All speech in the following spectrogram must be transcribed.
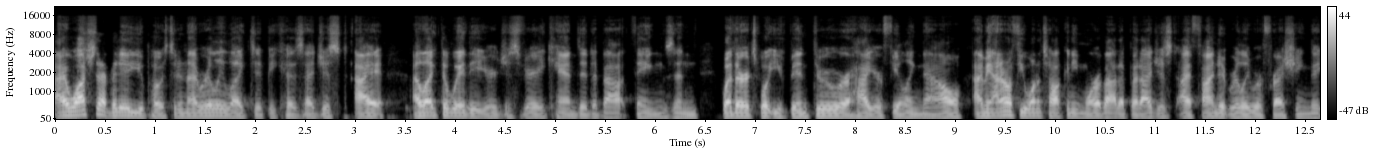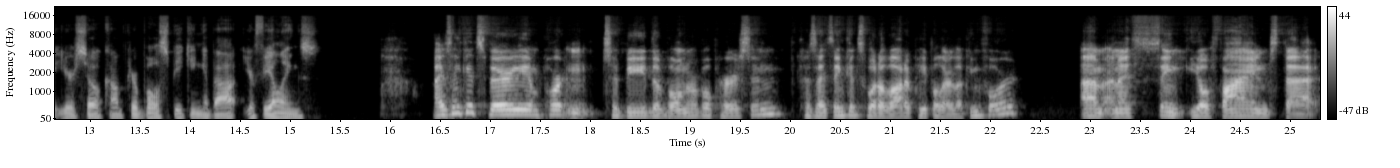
I watched that video you posted and I really liked it because I just I I like the way that you're just very candid about things and whether it's what you've been through or how you're feeling now. I mean, I don't know if you want to talk any more about it, but I just I find it really refreshing that you're so comfortable speaking about your feelings. I think it's very important to be the vulnerable person because I think it's what a lot of people are looking for. Um, and I think you'll find that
